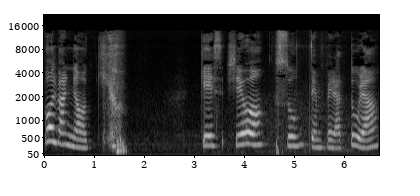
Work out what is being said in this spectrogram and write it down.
volcanónico que llevó su temperatura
